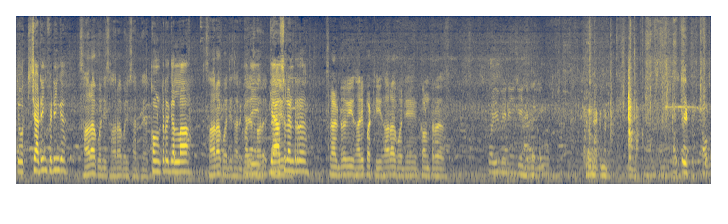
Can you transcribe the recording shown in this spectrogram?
ਤੇ ਉਹ ਸੈਟਿੰਗ ਫਿਟਿੰਗ ਸਾਰਾ ਕੁਝ ਹੀ ਸਾਰਾ ਕੁਝ ਸਰ ਗਿਆ। ਕਾਊਂਟਰ ਗੱਲਾ? ਸਾਰਾ ਕੁਝ ਹੀ ਸਰ ਗਿਆ ਹਾਂਜੀ ਸਾਰੇ- ਗੈਸ ਸਿਲੰਡਰ ਸਿਲੰਡਰ ਵੀ ਸਾਰੀ ਭੱਠੀ ਸਾਰਾ ਕੁਝ ਹੀ, ਕਾਊਂਟਰ ਇੱਕ ਮਿੰਟ। ਇੱਕ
